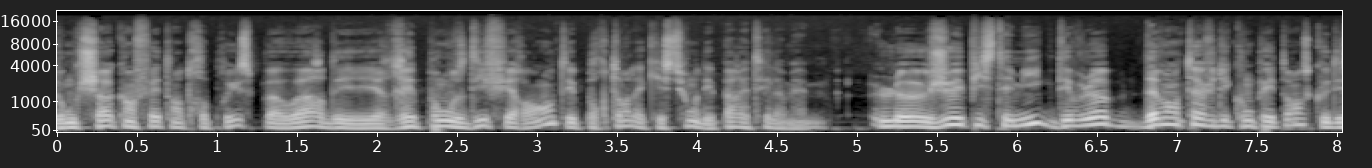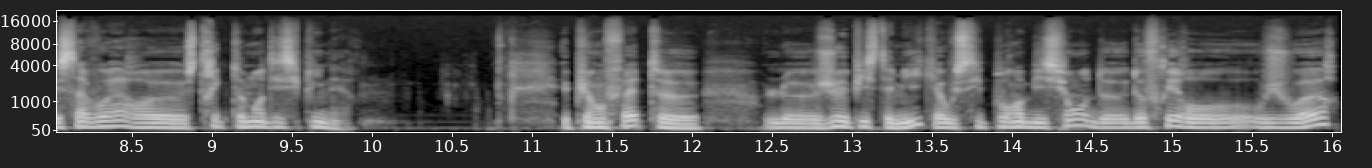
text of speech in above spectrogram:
Donc chaque en fait entreprise peut avoir des réponses différentes et pourtant la question au départ était la même. Le jeu épistémique développe davantage des compétences que des savoirs euh, strictement disciplinaires. Et puis en fait, euh, le jeu épistémique a aussi pour ambition d'offrir aux, joueurs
